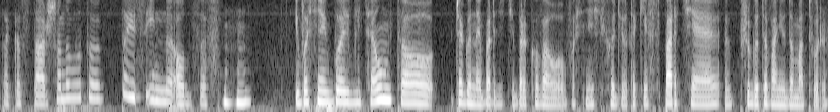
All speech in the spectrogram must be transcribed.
taka starsza, no bo to, to jest inny odzew. Mhm. I właśnie jak byłaś w liceum, to czego najbardziej ci brakowało właśnie jeśli chodzi o takie wsparcie w przygotowaniu do matury?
